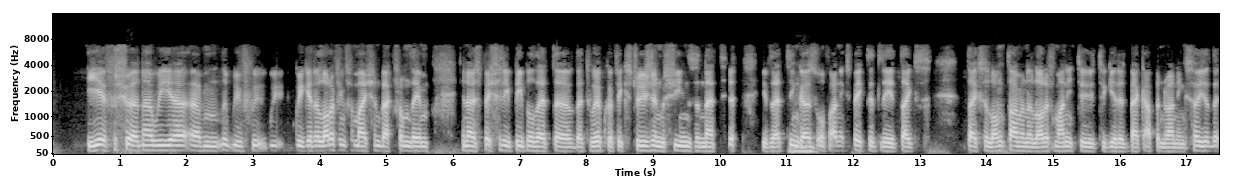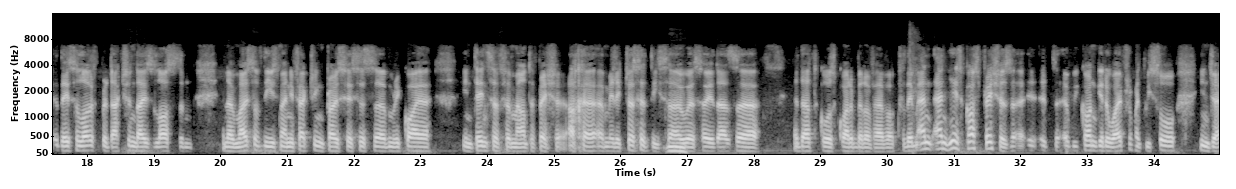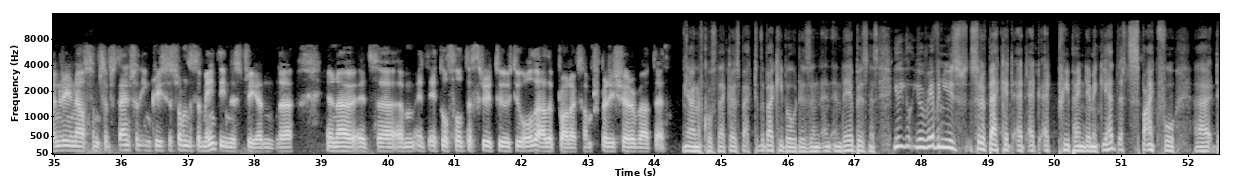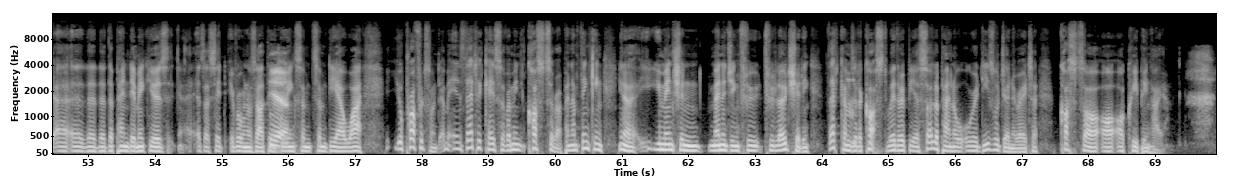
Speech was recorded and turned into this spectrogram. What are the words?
Yeah, for sure. No, we uh, um, we we we get a lot of information back from them, you know, especially people that uh, that work with extrusion machines, and that if that thing mm-hmm. goes off unexpectedly, it takes takes a long time and a lot of money to to get it back up and running. So you, there's a lot of production days lost, and you know most of these manufacturing processes um, require intensive amount of pressure, uh, um, electricity. So mm. uh, so it does. Uh, that caused quite a bit of havoc for them. And and yes, cost pressures. Uh, it, it, uh, we can't get away from it. We saw in January now some substantial increases from the cement industry, and uh, you know it's uh, um, it, it will filter through to to all the other products. I'm pretty sure about that. Yeah, and of course that goes back to the bakkie builders and, and, and their business. You, you, your revenues sort of back at, at, at, at pre-pandemic. You had that spike for uh, uh, uh, the, the, the pandemic years. As I said, everyone was out there yeah. doing some some DIY. Your profits went. I mean, is that a case of? I mean, costs are up, and I'm thinking. You know, you mentioned managing through through load shedding. That comes mm. at a cost, whether it be a solar panel or a diesel generator. Costs are, are, are creeping higher.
